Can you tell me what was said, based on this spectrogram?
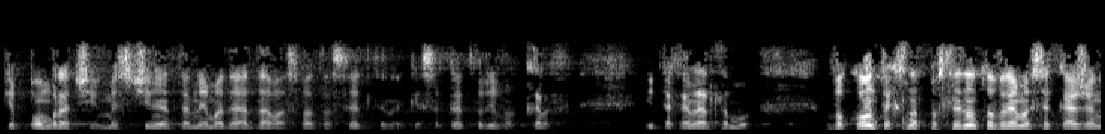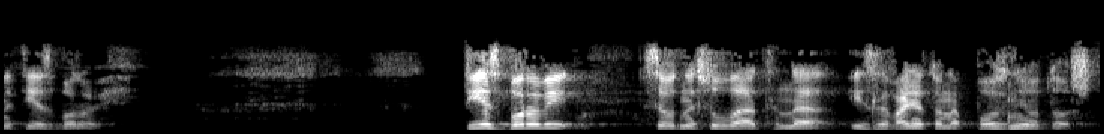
ќе помрачи, месечината нема да ја дава свата светлина, ќе се претвори во крв и така натаму. Во контекст на последното време се кажани тие зборови. Тие зборови се однесуваат на излевањето на позниот дошт.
